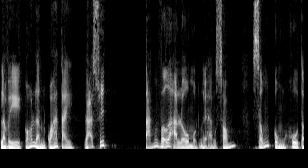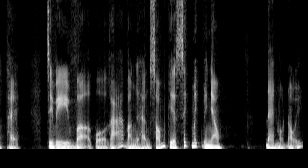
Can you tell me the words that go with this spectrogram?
Là vì có lần quá tay, Gã suýt táng vỡ alo một người hàng xóm Sống cùng khu tập thể. Chỉ vì vợ của gã và người hàng xóm kia xích mích với nhau, Đen một nỗi.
